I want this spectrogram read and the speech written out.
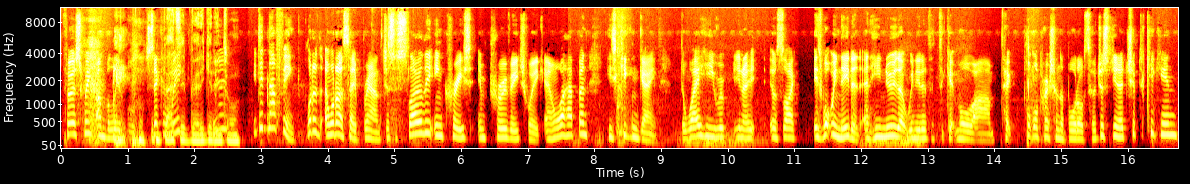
First week, unbelievable. Second That's week, it, Bertie. Get into him. He did nothing. What did, and what did I say, Brown? Just to slowly increase, improve each week. And what happened? His kicking game, the way he, you know, it was like is what we needed, and he knew that we needed to, to get more, um, take put more pressure on the Bulldogs. So just you know, chip the kick in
